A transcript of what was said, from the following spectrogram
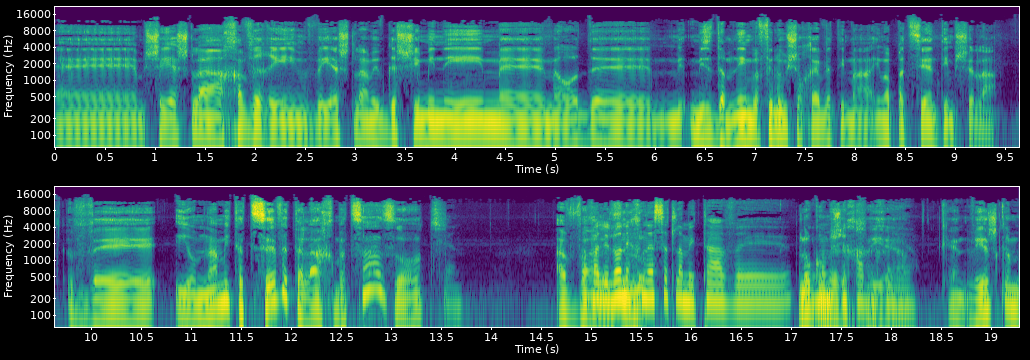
אה, שיש לה חברים ויש לה מפגשים מיניים אה, מאוד אה, מזדמנים, ואפילו היא שוכבת עם, הפציינטים שלה. והיא אומנם מתעצבת על ההחמצה הזאת, כן. אבל... אבל היא לא, לא נכנסת לא... למיטה והיא לא גומרת חייה. כן, ויש גם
